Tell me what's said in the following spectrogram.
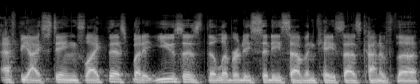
FBI stings like this, but it uses the Liberty City Seven case as kind of the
